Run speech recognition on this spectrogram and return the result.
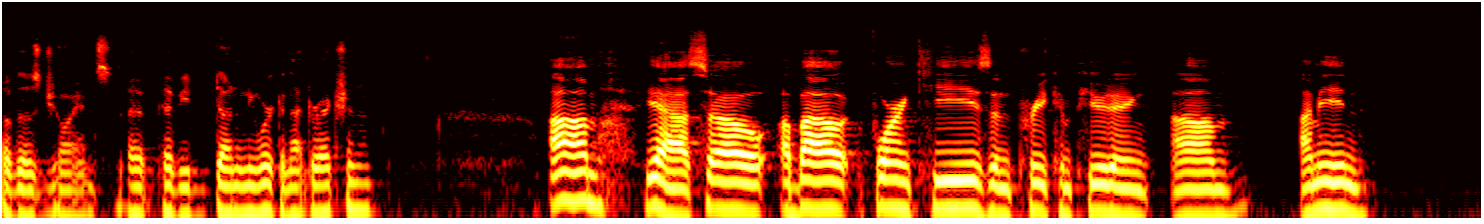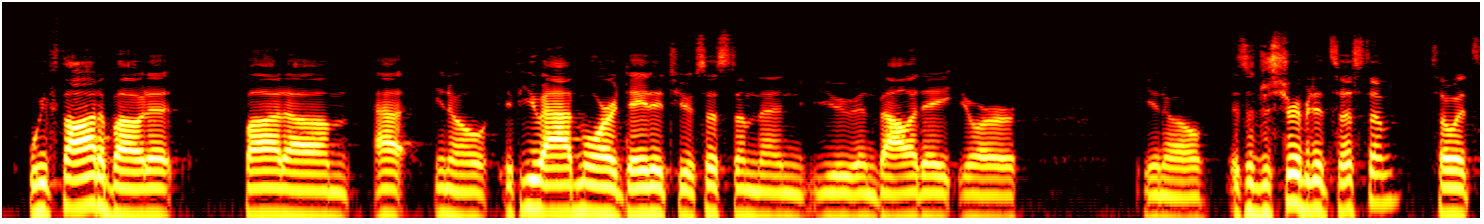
of those joins. Have you done any work in that direction? Um, yeah, so about foreign keys and pre-computing, um, I mean, we've thought about it, but um, at, you know, if you add more data to your system, then you invalidate your, you know, it's a distributed system, so it's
